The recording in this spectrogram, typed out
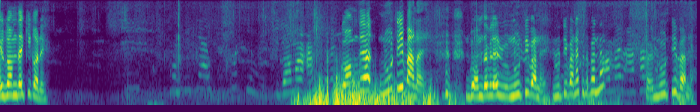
এই গম দিয়ে কি করে? গমা দিয়ে নুটি বানায়। গম দিয়ে বলে রু- নুটি বানায়। রুটি বানায় খেতে পারে না? কয়, বানায়।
